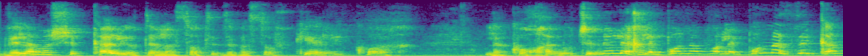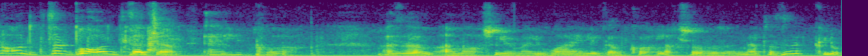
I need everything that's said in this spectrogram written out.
ולמה שקל יותר לעשות את זה בסוף? כי אין לי כוח לכוחנות שנלך לפה, נבוא לפה, נעשה כאן עוד קצת פה, עוד קצת שם. אין לי כוח. אז המוח שלי אומר לי, וואי, אין לי גם כוח לחשוב על זה. אני אומרת, אז זה כלום.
